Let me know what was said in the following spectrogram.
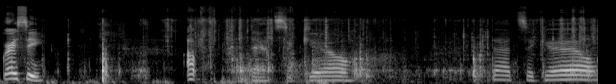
Gracie. Up. That's a girl. That's a girl.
